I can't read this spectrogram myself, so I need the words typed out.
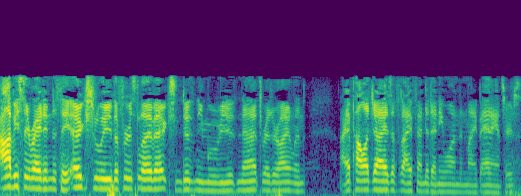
obviously write in to say, actually, the first live action Disney movie is not Treasure Island. I apologize if I offended anyone in my bad answers.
